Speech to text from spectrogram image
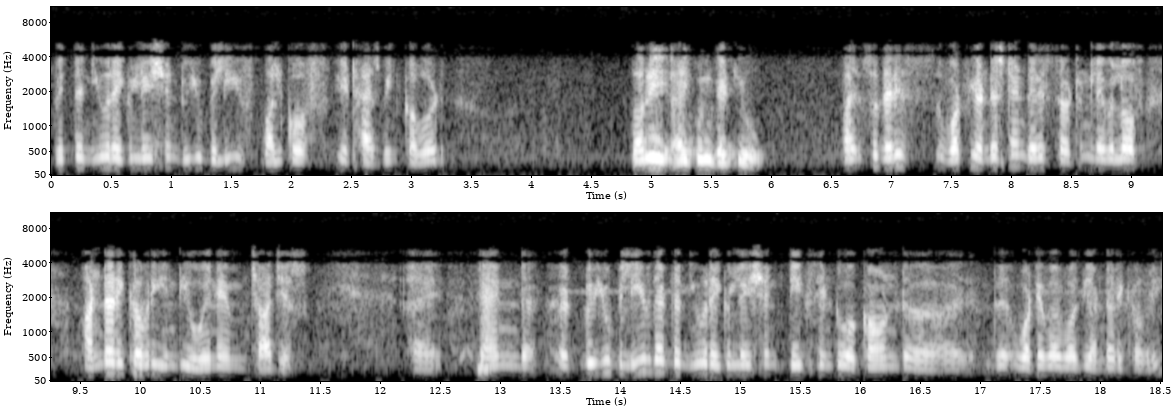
with the new regulation, do you believe bulk of it has been covered? Sorry, I couldn't get you. Uh, so there is, what we understand, there is certain level of under-recovery in the O&M charges. Uh, and uh, do you believe that the new regulation takes into account uh, the, whatever was the under-recovery?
